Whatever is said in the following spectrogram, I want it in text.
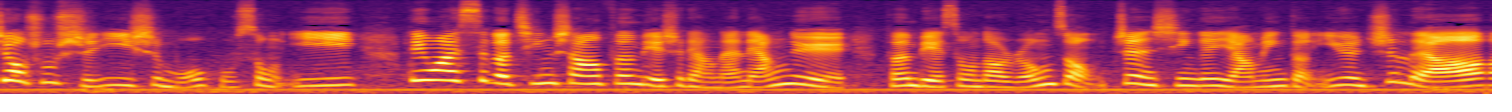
救出时意识模糊送医，另外四个轻伤分别是两男两女，分别送到荣总、振兴跟阳明等医院治疗。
